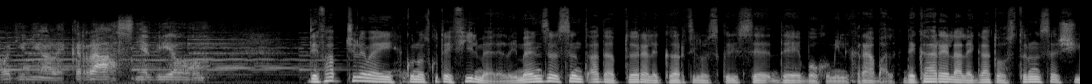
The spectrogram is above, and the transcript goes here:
Hodiny ale krásně bijou. De fapt, cele mai cunoscute filme ale lui Menzel sunt adaptări ale cărților scrise de Bohumil Hrabal, de care l-a legat o strânsă și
